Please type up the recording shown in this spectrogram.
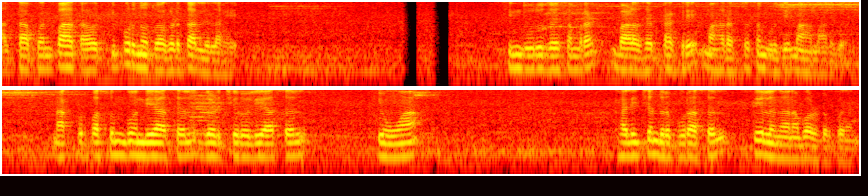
आता आपण पाहत आहोत की पूर्णत्वाकडे चाललेलं आहे. हिंदू हृदय सम्राट बाळासाहेब ठाकरे महाराष्ट्र समृद्धी महामार्ग. नागपूरपासून गोंदिया असेल गडचिरोली असेल किंवा खाली चंद्रपूर असेल तेलंगणा बॉर्डरपर्यंत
